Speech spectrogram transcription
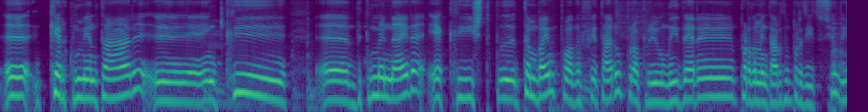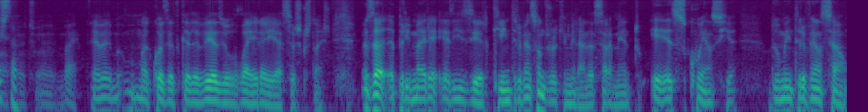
Uh, quer comentar em que, de que maneira é que isto também pode afetar o próprio líder parlamentar do Partido Socialista? Bem, é uma coisa de cada vez, eu leirei essas questões. Mas a, a primeira é dizer que a intervenção de Joaquim Miranda Sarmento é a sequência de uma intervenção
